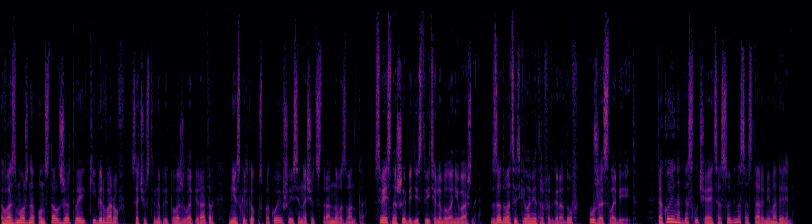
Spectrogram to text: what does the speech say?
«Возможно, он стал жертвой киберворов», — сочувственно предположил оператор, несколько успокоившийся насчет странного звонка. Связь на Шебе действительно была неважная. За 20 километров от городов уже слабеет. Такое иногда случается, особенно со старыми моделями.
